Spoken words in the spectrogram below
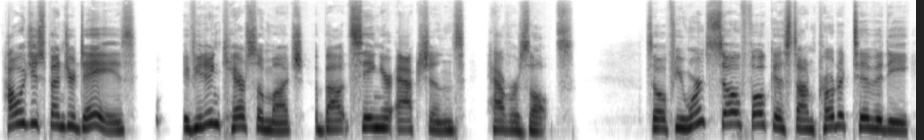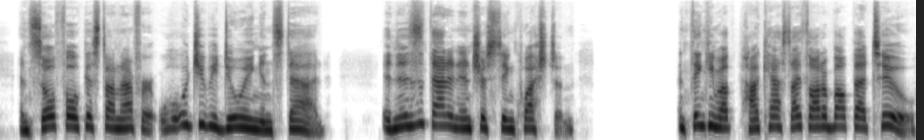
How would you spend your days if you didn't care so much about seeing your actions have results? So, if you weren't so focused on productivity and so focused on effort, what would you be doing instead? And isn't that an interesting question? And thinking about the podcast, I thought about that too.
